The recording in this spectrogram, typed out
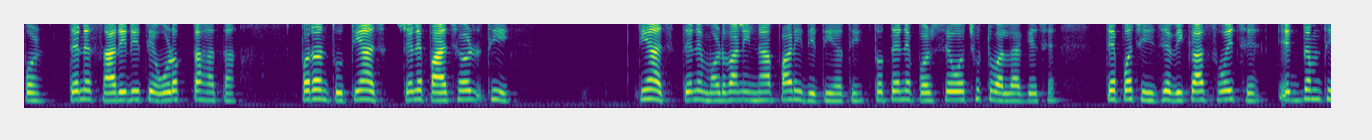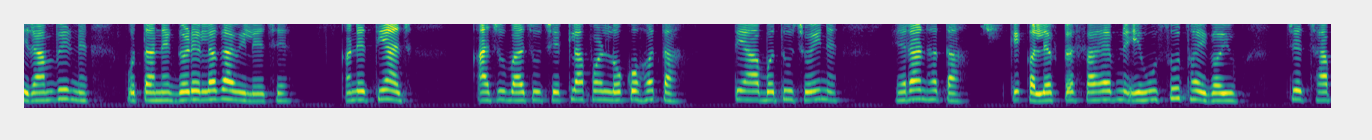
પણ તેને સારી રીતે ઓળખતા હતા. પરંતુ ત્યાં જ તેને પાછળથી, ત્યાં જ તેને મળવાની ના પાડી દીધી હતી. તો તેને પરસેવો છૂટવા લાગે છે. તે પછી જે વિકાસ હોય છે, એકદમથી રામવીરને પોતાને ગળે લગાવી લે છે. અને ત્યાં જ આજુબાજુ જેટલા પણ લોકો હતા, તે આ બધું જોઈને હેરાન હતા કે કલેક્ટર સાહેબને એવું શું થઈ ગયું? જે છાપ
